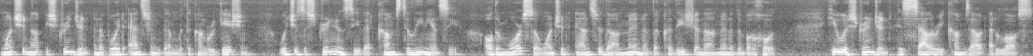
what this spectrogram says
one should not be stringent and avoid answering them with the congregation, which is a stringency that comes to leniency. All the more so one should answer the Amen of the Kaddish and the Amen of the Brachot. He is stringent, his salary comes out at a loss,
